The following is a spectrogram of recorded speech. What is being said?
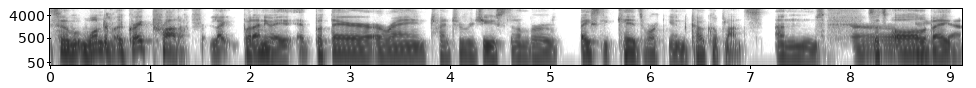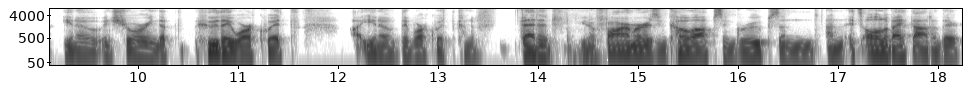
So wonderful, a great product. For, like, but anyway, but they're around trying to reduce the number of basically kids working in cocoa plants, and oh, so it's all okay, about yeah. you know ensuring that who they work with, uh, you know, they work with kind of vetted you know farmers and co-ops and groups, and and it's all about that. And they're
